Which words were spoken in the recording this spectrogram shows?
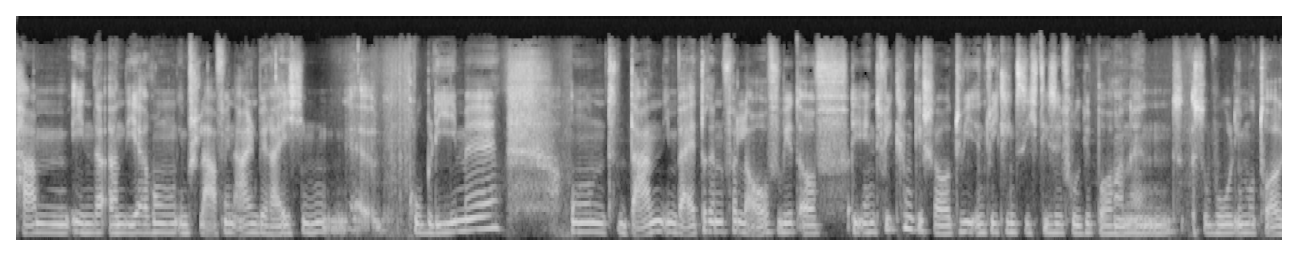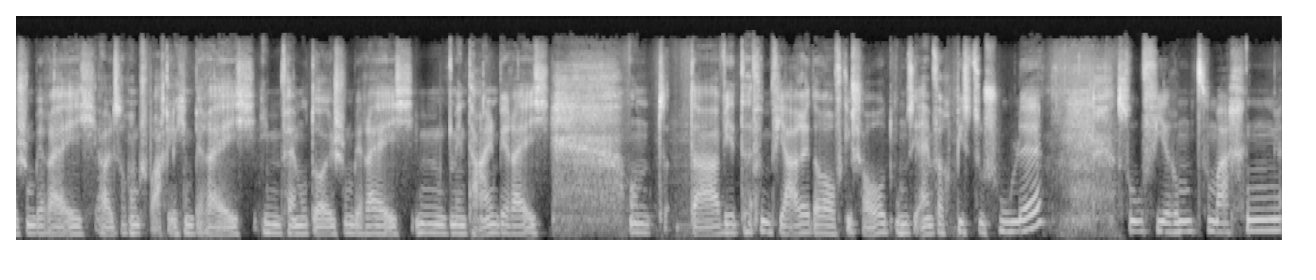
haben in der Ernährung, im Schlaf, in allen Bereichen äh, Probleme. Und dann im weiteren Verlauf wird auf die Entwicklung geschaut. Wie entwickeln sich diese Frühgeborenen sowohl im motorischen Bereich als auch im sprachlichen Bereich, im feinmotorischen Bereich, im mentalen Bereich. Und da wird fünf Jahre darauf geschaut, um sie einfach bis zur Schule so firm zu machen,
